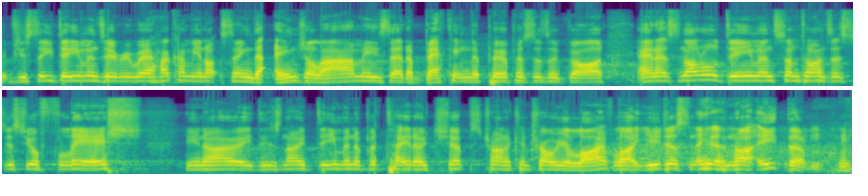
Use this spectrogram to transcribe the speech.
if you see demons everywhere, how come you're not seeing the angel armies that are backing the purposes of God? And it's not all demons, sometimes it's just your flesh. You know, there's no demon of potato chips trying to control your life. Like, you just need to not eat them.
